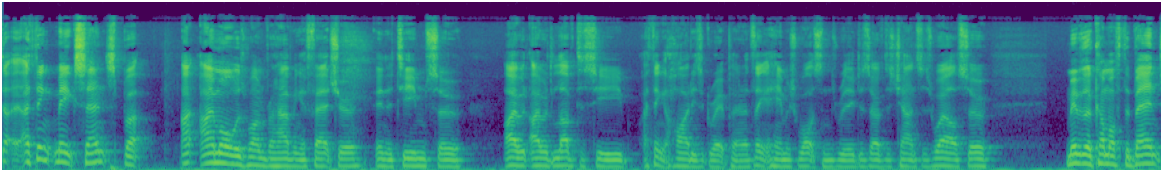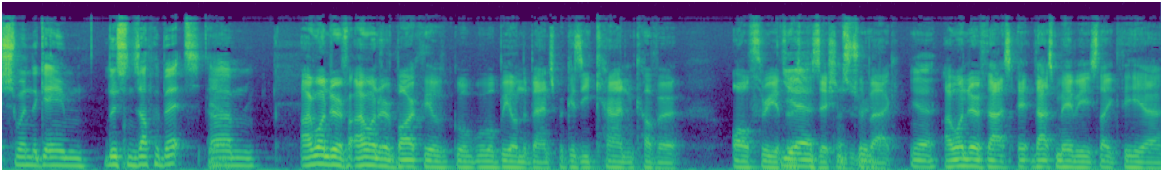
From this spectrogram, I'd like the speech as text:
I think makes sense. But I, am always one for having a fetcher in the team, so I would I would love to see. I think Hardie's a great player, and I think Hamish Watson's really deserved his chance as well. So maybe they'll come off the bench when the game loosens up a bit. Yeah. Um, I wonder if I wonder if Barclay will, will, be on the bench because he can cover all three of those yeah, positions at true. the back. Yeah, I wonder if that's it, that's maybe it's like the. Uh,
